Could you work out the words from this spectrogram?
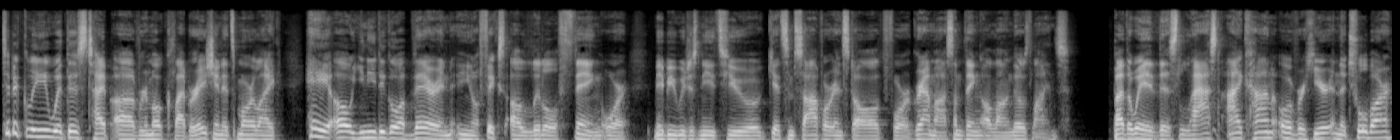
Typically with this type of remote collaboration, it's more like, hey, oh, you need to go up there and you know fix a little thing, or maybe we just need to get some software installed for grandma, something along those lines. By the way, this last icon over here in the toolbar,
